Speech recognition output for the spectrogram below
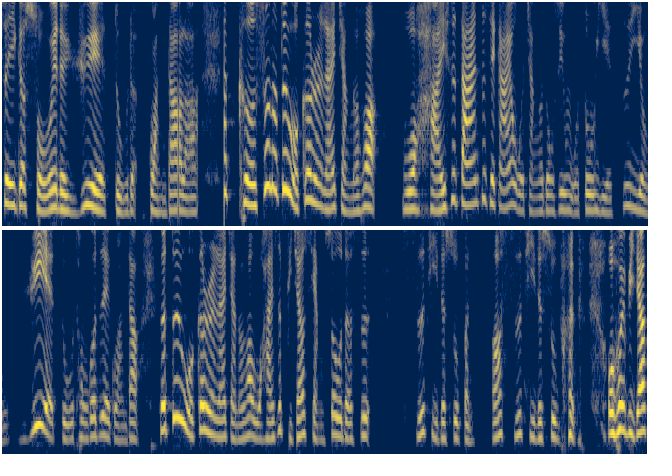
这一个所谓的阅读的管道了啊，那可是呢，对我个人来讲的话，我还是当然这些刚才我讲的东西，我都也是有阅读通过这些管道。可对我个人来讲的话，我还是比较享受的是。实体的书本，啊、哦，实体的书本，我会比较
